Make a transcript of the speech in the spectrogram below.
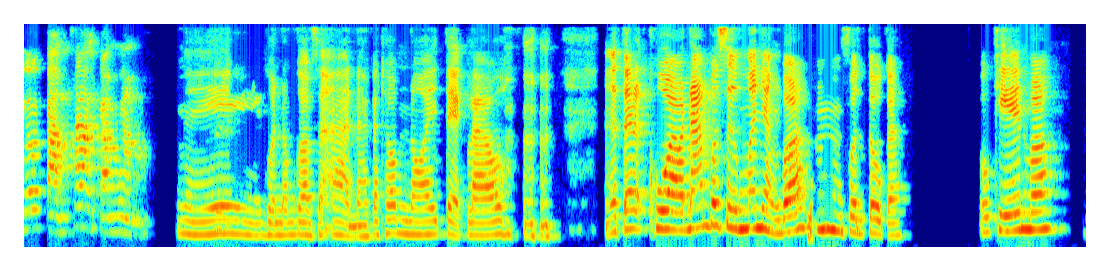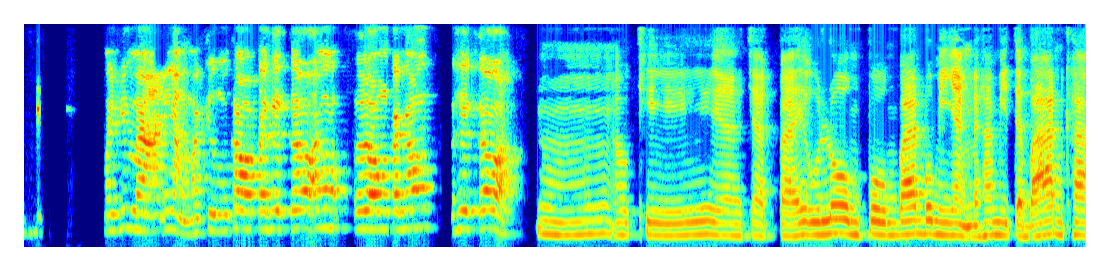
เยอะตามข้างตามอย่างนี่คนทำความสะอาดนะกระท่อมน้อยแตกแล้วเออแต่ครัวน้ำบ่ซึมมันหยังบ่อืมฝนตกอะ โอเคเห็นบ่ไม่ใช่มาอย่างมาจึงเขาไปเฮ็ดก็อันลงกันน้องเฮ็ดก็อะอืมโอเคอะจัดไปอุโล่งโปร่งบ้านบ่มีหยังนะคะ มีแต่บ้านค่ะ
